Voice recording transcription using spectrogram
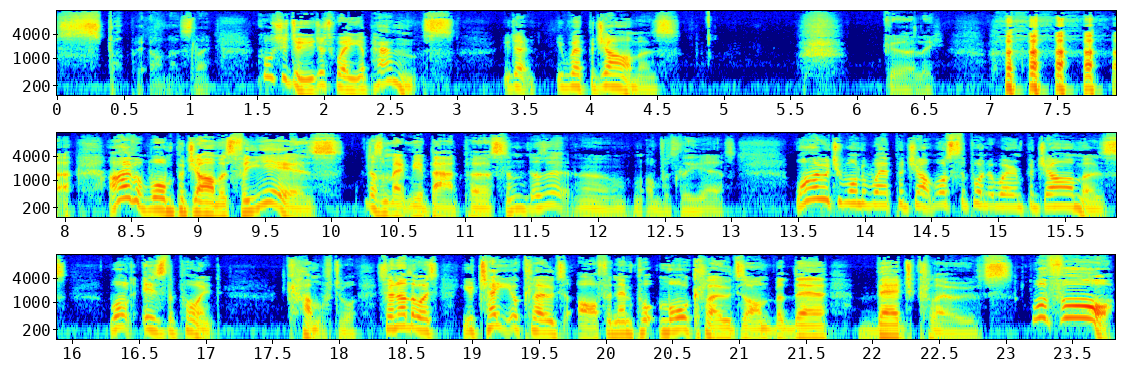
stop it, honestly. Of course you do. You just wear your pants. You don't. You wear pyjamas. Girly. I haven't worn pyjamas for years. It doesn't make me a bad person, does it? Oh, obviously, yes. Why would you want to wear pyjamas? What's the point of wearing pyjamas? What is the point? Comfortable. So, in other words, you take your clothes off and then put more clothes on, but they're bed clothes. What for?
